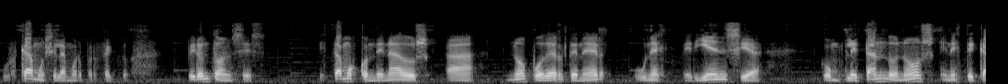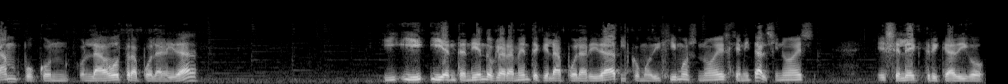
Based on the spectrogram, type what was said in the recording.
buscamos el amor perfecto. Pero entonces, estamos condenados a no poder tener una experiencia completándonos en este campo con, con la otra polaridad y, y, entendiendo claramente que la polaridad, como dijimos, no es genital, sino es, es eléctrica, digo.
